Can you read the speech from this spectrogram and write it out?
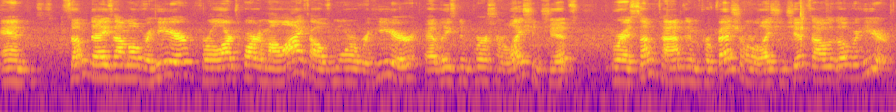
And some days I'm over here. For a large part of my life, I was more over here, at least in personal relationships, whereas sometimes in professional relationships, I was over here.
